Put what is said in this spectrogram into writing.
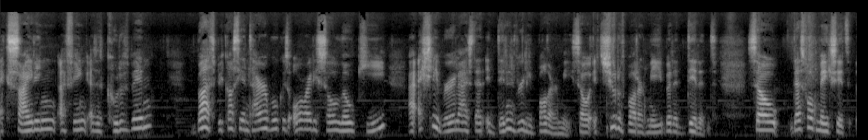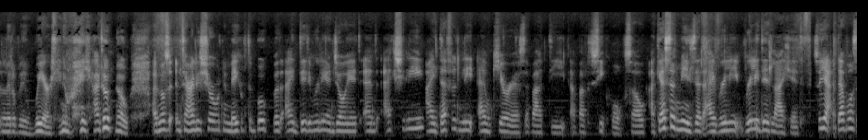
exciting, I think, as it could have been. But because the entire book is already so low key, I actually realized that it didn't really bother me. So it should have bothered me, but it didn't. So that's what makes it a little bit weird in a way. I don't know. I'm not entirely sure what to make of the book, but I did really enjoy it. And actually, I definitely am curious about the about the sequel. So I guess that means that I really, really did like it. So yeah, that was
